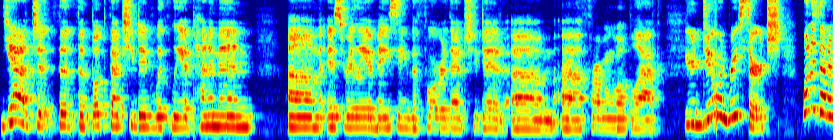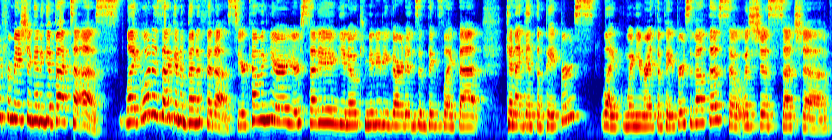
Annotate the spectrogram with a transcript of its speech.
yeah, the the book that she did with Leah Penniman um, is really amazing. The forward that she did, um, uh, Farming While Black you're doing research. When is that information going to get back to us? Like, when is that going to benefit us? You're coming here, you're studying, you know, community gardens and things like that. can I get the papers? Like when you write the papers about this. So it was just such a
